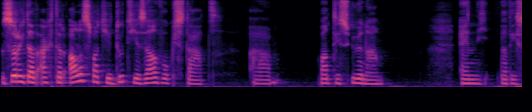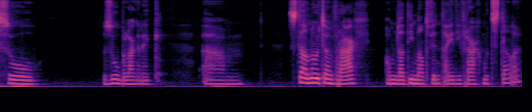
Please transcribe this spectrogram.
zorg dat achter alles wat je doet jezelf ook staat. Um, want het is uw naam. En dat is zo, zo belangrijk. Um, stel nooit een vraag omdat iemand vindt dat je die vraag moet stellen,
